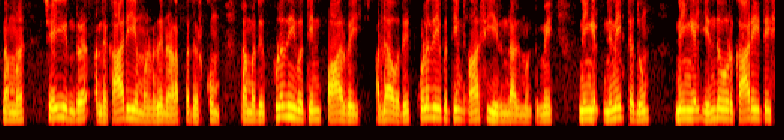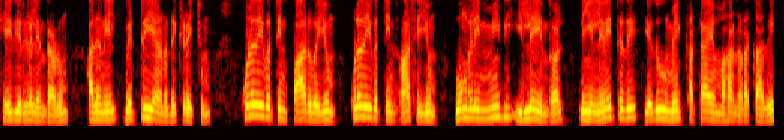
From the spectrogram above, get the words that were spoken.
நம்ம செய்கின்ற அந்த காரியமானது நடப்பதற்கும் நமது குலதெய்வத்தின் பார்வை அதாவது குலதெய்வத்தின் ஆசி இருந்தால் மட்டுமே நீங்கள் நினைத்ததும் நீங்கள் எந்த ஒரு காரியத்தை செய்தீர்கள் என்றாலும் அதனில் வெற்றியானது கிடைக்கும். குலதெய்வத்தின் பார்வையும் குலதெய்வத்தின் ஆசையும் உங்களின் மீது இல்லை என்றால் நீங்கள் நினைத்தது எதுவுமே கட்டாயமாக நடக்காது.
